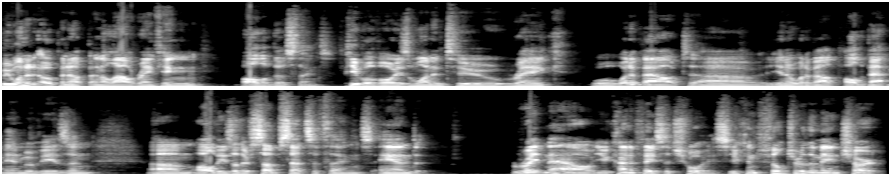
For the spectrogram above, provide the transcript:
we wanted to open up and allow ranking all of those things. People have always wanted to rank. Well, what about uh, you know what about all the Batman movies and um, all these other subsets of things? And right now you kind of face a choice. You can filter the main chart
